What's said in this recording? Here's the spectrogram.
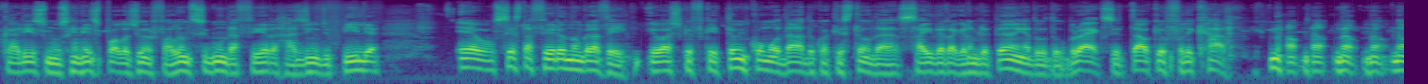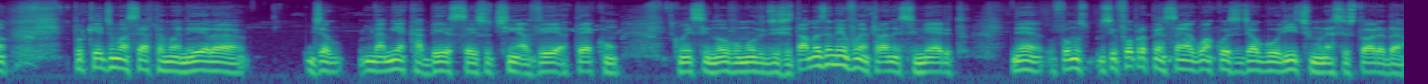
caríssimos, René de Paula Júnior falando, segunda-feira, radinho de pilha. É, sexta-feira eu não gravei. Eu acho que eu fiquei tão incomodado com a questão da saída da Grã-Bretanha, do, do Brexit e tal, que eu falei, cara, não, não, não, não, não. Porque de uma certa maneira de, na minha cabeça isso tinha a ver até com, com esse novo mundo digital, mas eu nem vou entrar nesse mérito. Né? Vamos, se for para pensar em alguma coisa de algoritmo nessa história da,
